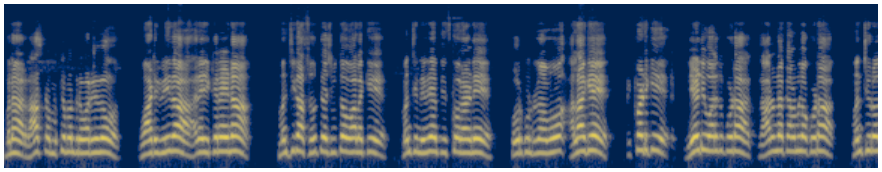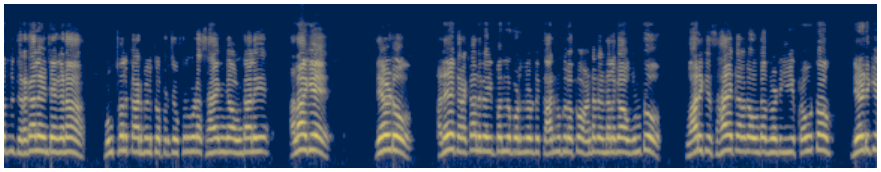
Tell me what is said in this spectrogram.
మన రాష్ట్ర ముఖ్యమంత్రి వర్యులు వాటి మీద అరే ఇకనైనా మంచిగా సదుద్దేశంతో వాళ్ళకి మంచి నిర్ణయం తీసుకోవాలని కోరుకుంటున్నాము. అలాగే ఇప్పటికీ నేటి వరకు కూడా రానున్న కాలంలో కూడా మంచి రోజులు జరగాలి అంటే గన మున్సిపల్ కార్మికులకు ప్రతి ఒక్కరు కూడా సహాయంగా ఉండాలి. అలాగే నేడు అనేక రకాలుగా ఇబ్బందులు పడుతున్నటువంటి కార్మికులకు అండదండలుగా ఉంటూ వారికి సహాయకరంగా ఉన్నటువంటి ఈ ప్రభుత్వం నేటికి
